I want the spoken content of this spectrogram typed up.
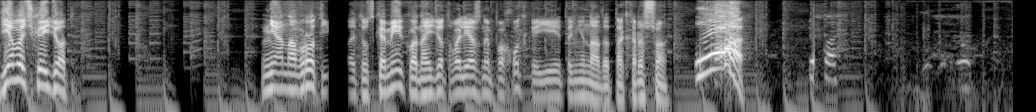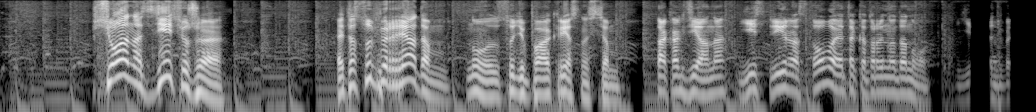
Девочка идет. Не, она в рот ебала эту скамейку, она идет валежной походкой, ей это не надо. Так, хорошо. О! Все, она здесь уже. Это супер рядом. Ну, судя по окрестностям. Так, а где она? Есть три Ростова, это который на Дону. Ебать.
